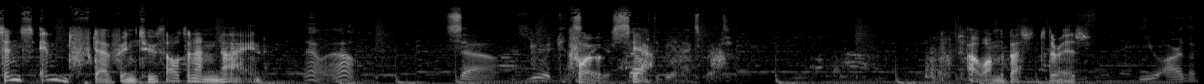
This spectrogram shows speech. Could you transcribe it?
Since InfDev in 2009. Oh wow. So you would consider For- yourself yeah. to be an expert. Oh, I'm the best there is. You are the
